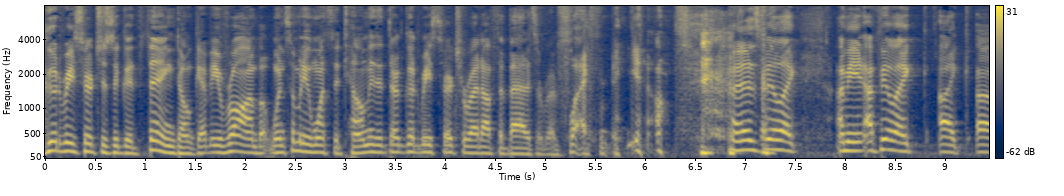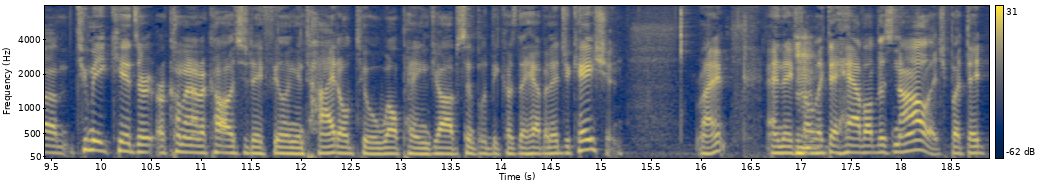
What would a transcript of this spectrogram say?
good research is a good thing. Don't get me wrong, but when somebody wants to tell me that they're a good researcher right off the bat, it's a red flag for me. You know, I just feel like, I mean, I feel like like um, too many kids are, are coming out of college today feeling entitled to a well-paying job simply because they have an education right? And they felt like they have all this knowledge, but they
